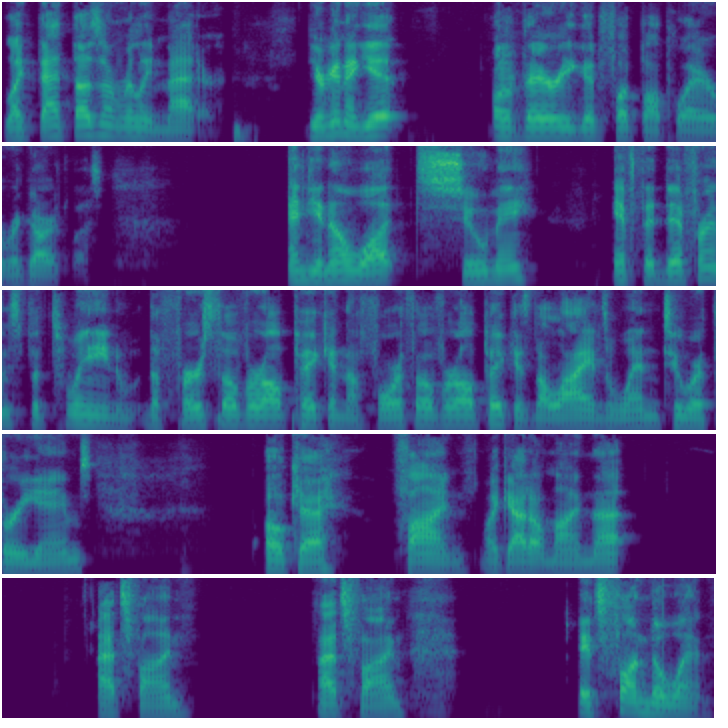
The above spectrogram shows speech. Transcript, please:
Like that doesn't really matter. You're going to get a very good football player regardless. And you know what? Sue me. If the difference between the first overall pick and the fourth overall pick is the Lions win two or three games, okay, fine. Like I don't mind that. That's fine. That's fine. It's fun to win.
